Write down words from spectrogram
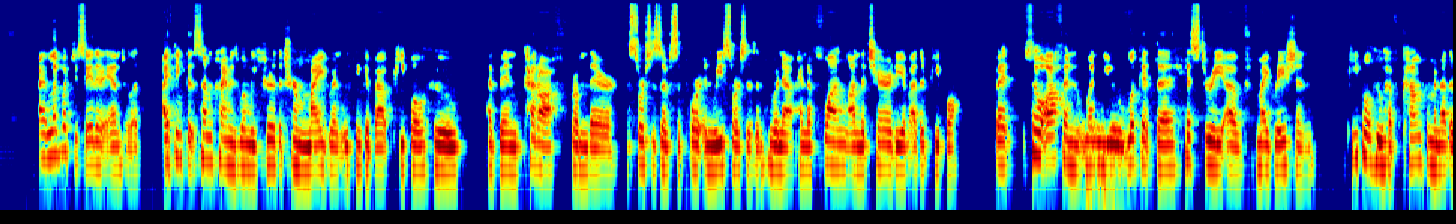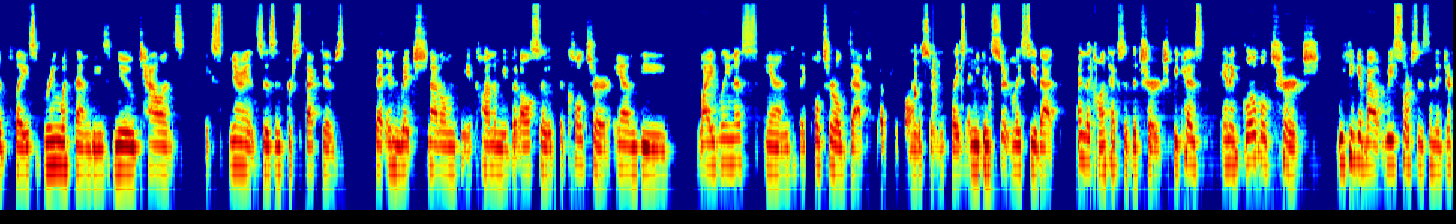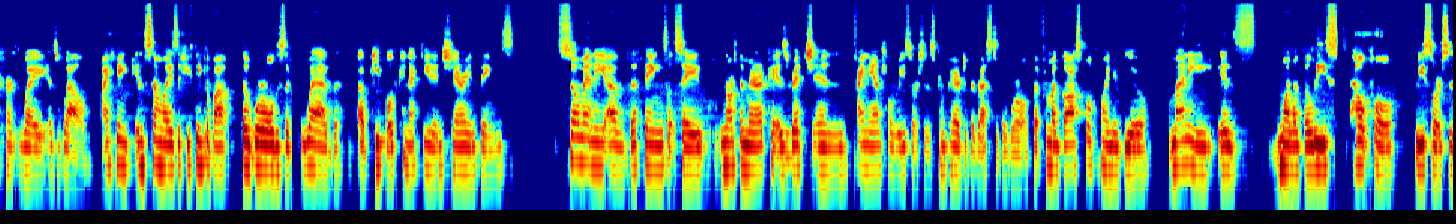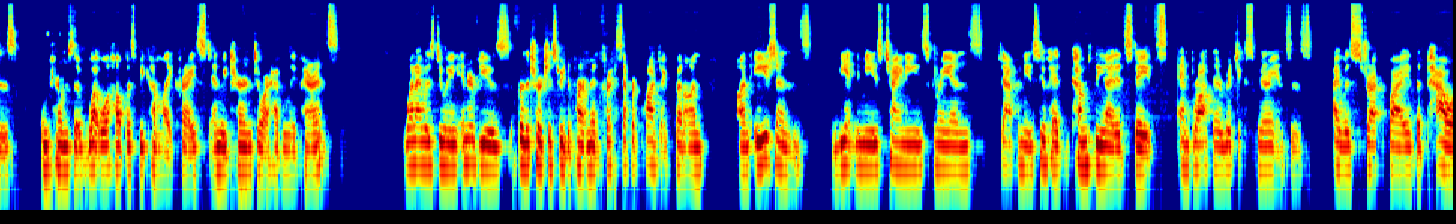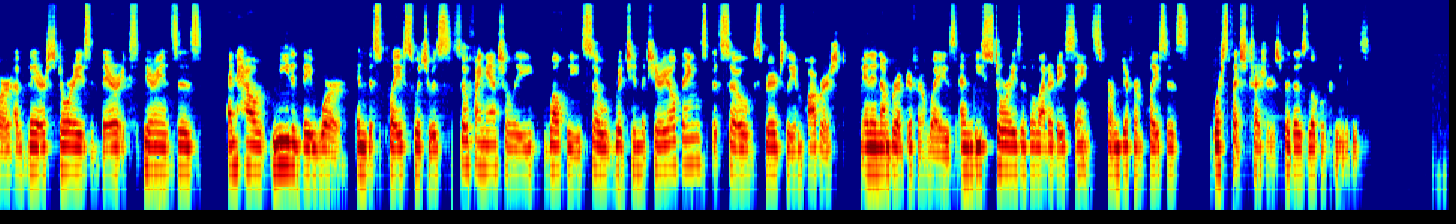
I love what you say there, Angela. I think that sometimes when we hear the term migrant, we think about people who have been cut off from their sources of support and resources and who are now kind of flung on the charity of other people. But so often, when you look at the history of migration, people who have come from another place bring with them these new talents experiences and perspectives that enrich not only the economy, but also the culture and the liveliness and the cultural depth of people in a certain place. And you can certainly see that in the context of the church, because in a global church, we think about resources in a different way as well. I think in some ways, if you think about the world as a web of people connecting and sharing things, so many of the things, let's say North America is rich in financial resources compared to the rest of the world. But from a gospel point of view, money is one of the least helpful resources in terms of what will help us become like Christ and return to our heavenly parents. When I was doing interviews for the church history department for a separate project, but on on Asians, Vietnamese, Chinese, Koreans, Japanese who had come to the United States and brought their rich experiences I was struck by the power of their stories, their experiences, and how needed they were in this place, which was so financially wealthy, so rich in material things, but so spiritually impoverished in a number of different ways. And these stories of the Latter day Saints from different places were such treasures for those local communities.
